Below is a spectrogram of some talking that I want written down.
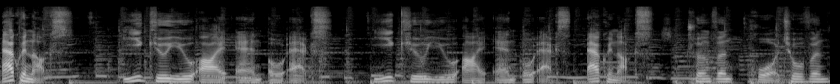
equinox，e q u i n o x，e q u i n o x，equinox，春分或秋分。 Um,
